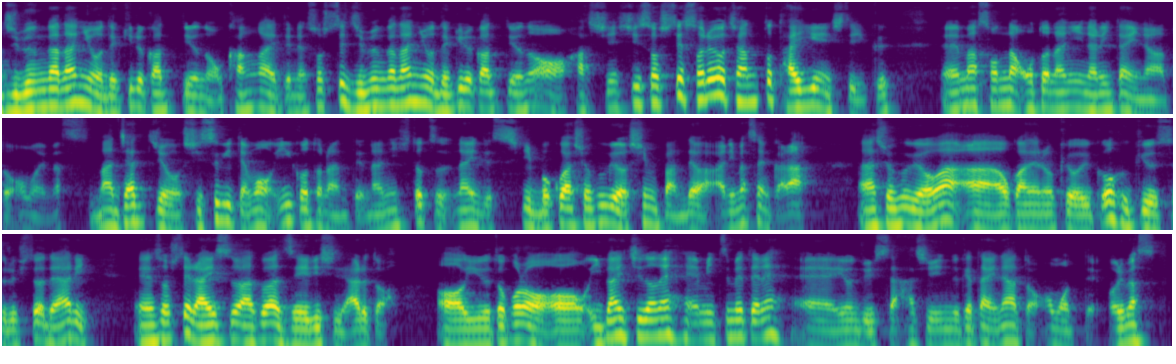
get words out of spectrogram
自分が何をできるかっていうのを考えてね、そして自分が何をできるかっていうのを発信し、そしてそれをちゃんと体現していく。えー、まあそんな大人になりたいなと思います。まあジャッジをしすぎてもいいことなんて何一つないですし、僕は職業審判ではありませんから、職業はお金の教育を普及する人であり、そしてライスワークは税理士であると。いうところを今一度ね、見つめてね、41歳走り抜けたいなと思っております。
